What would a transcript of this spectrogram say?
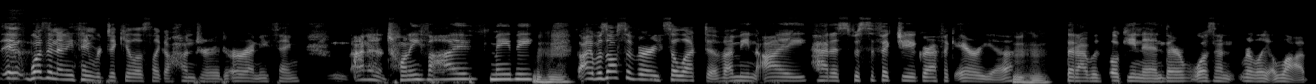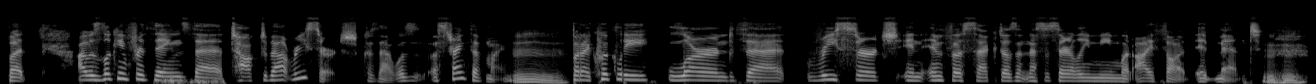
it wasn't anything ridiculous like a 100 or anything. I don't know, 25 maybe. hmm I was also very selective. I mean, I had a specific geographic area hmm that I was looking in, there wasn't really a lot, but I was looking for things that talked about research because that was a strength of mine. Mm. But I quickly learned that research in InfoSec doesn't necessarily mean what I thought it meant. hmm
